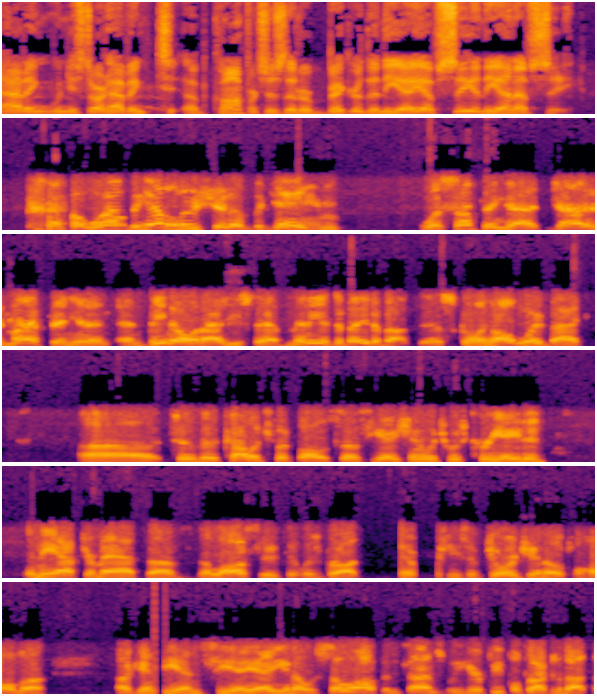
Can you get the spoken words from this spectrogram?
adding, when you start having t- uh, conferences that are bigger than the AFC and the NFC? well, the evolution of the game was something that John, in my opinion, and, and Beano and I used to have many a debate about this, going all the way back uh, to the College Football Association, which was created in the aftermath of the lawsuit that was brought to the universities of Georgia and Oklahoma against the NCAA. You know, so oftentimes we hear people talking about,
